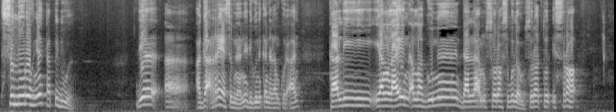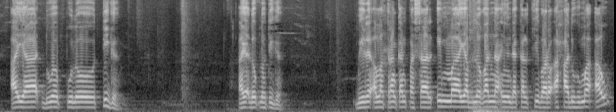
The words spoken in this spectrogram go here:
seluruhnya tapi dua. Dia uh, agak rare sebenarnya digunakan dalam Quran. Kali yang lain Allah guna dalam surah sebelum, suratul Isra ayat 23. Ayat 23. Bila Allah terangkan pasal imma yablughanna indakal kibara ahaduhuma au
